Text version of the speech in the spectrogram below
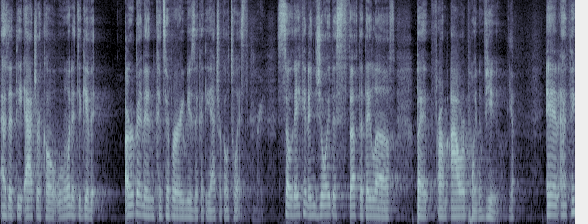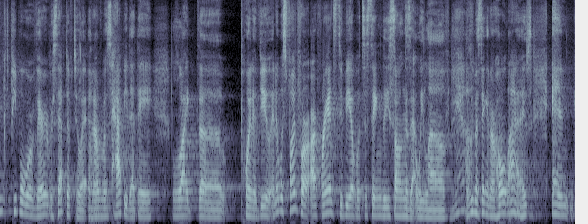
as a theatrical. We wanted to give urban and contemporary music a theatrical twist, Right. so they can enjoy this stuff that they love, but from our point of view. Yep. And I think people were very receptive to it, and I was happy that they liked the point of view. And it was fun for our friends to be able to sing these songs that we love, Yeah. and we've been singing our whole lives, and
